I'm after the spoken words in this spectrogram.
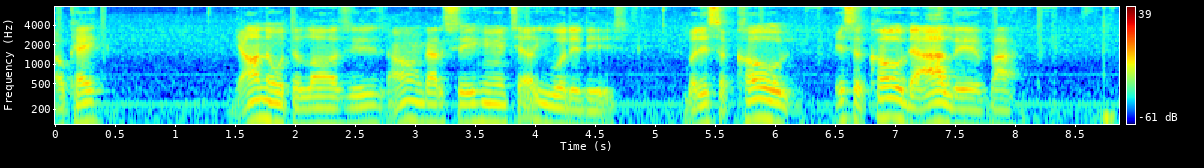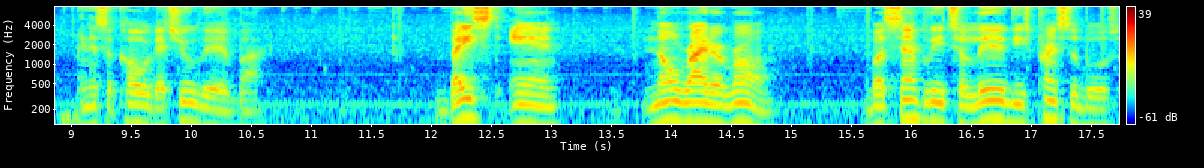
Okay? Y'all know what the laws is. I don't gotta sit here and tell you what it is. But it's a code. It's a code that I live by. And it's a code that you live by. Based in no right or wrong. But simply to live these principles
